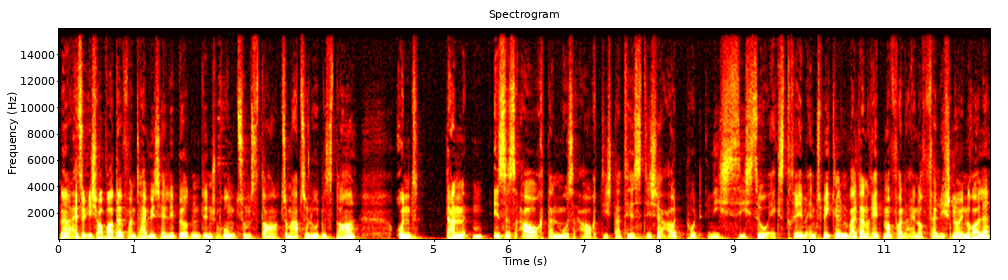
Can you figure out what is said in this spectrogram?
Ne? Also ich erwarte von Tyrese Halliburton den Sprung zum Star, zum absoluten Star. Und dann ist es auch, dann muss auch die statistische Output nicht sich so extrem entwickeln, weil dann reden wir von einer völlig neuen Rolle.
